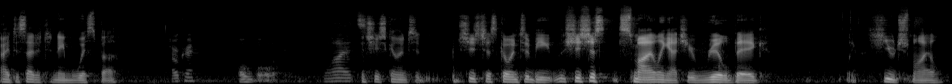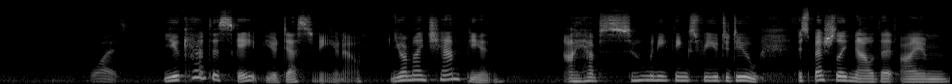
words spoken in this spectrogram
I decided to name Wispa. Okay. Oh boy. What? And she's going to she's just going to be she's just smiling at you real big. Like huge smile. What? You can't escape your destiny, you know. You're my champion. I have so many things for you to do, especially now that I am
